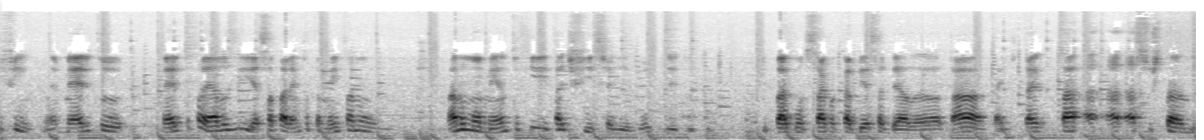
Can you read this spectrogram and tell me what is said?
enfim, né, mérito, mérito para elas e a Sabalenka também está num, tá num momento que está difícil ali, viu? De, de, bagunçar com a cabeça dela. Ela tá, tá, tá, tá assustando.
